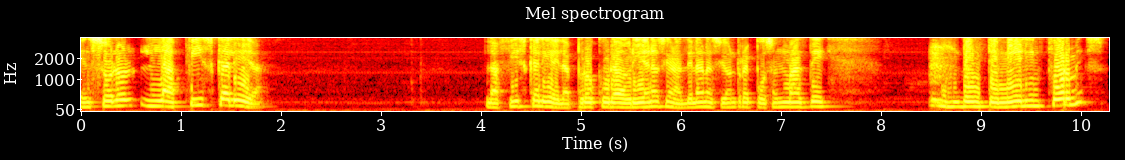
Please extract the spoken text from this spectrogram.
En solo la Fiscalía, la Fiscalía y la Procuraduría Nacional de la Nación reposan más de 20.000 informes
